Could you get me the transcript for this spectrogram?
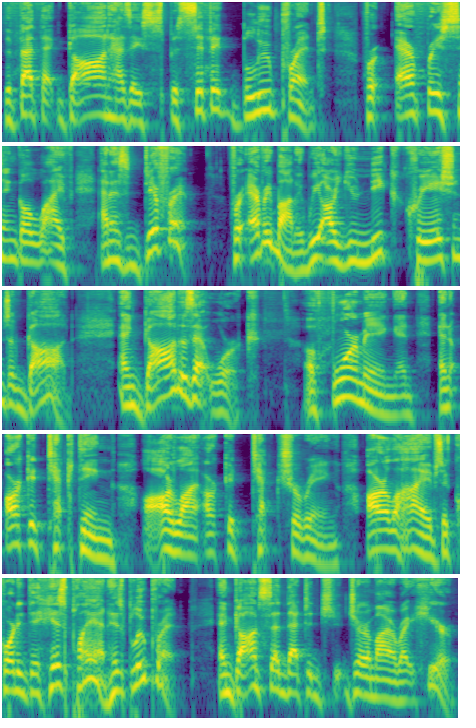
the fact that God has a specific blueprint for every single life and it's different for everybody. We are unique creations of God, and God is at work of forming and, and architecting our life, architecturing our lives according to his plan, his blueprint. And God said that to J- Jeremiah right here.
